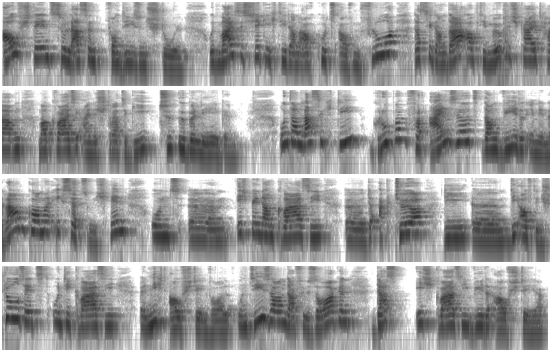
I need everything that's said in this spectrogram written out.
aufstehen zu lassen von diesem Stuhl. Und meistens schicke ich die dann auch kurz auf den Flur, dass sie dann da auch die Möglichkeit haben, mal quasi eine Strategie zu überlegen. Und dann lasse ich die Gruppe vereinzelt dann wieder in den Raum kommen. Ich setze mich hin und ähm, ich bin dann quasi äh, der Akteur, die, äh, die auf den Stuhl sitzt und die quasi äh, nicht aufstehen will. Und die sollen dafür sorgen, dass ich quasi wieder aufstehe.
